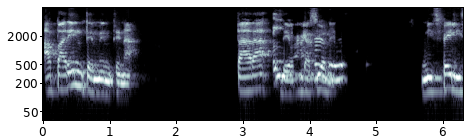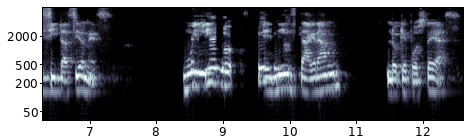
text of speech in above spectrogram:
aparentemente nada. Tara de vacaciones mis felicitaciones. Muy lindo en Instagram lo que posteas.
